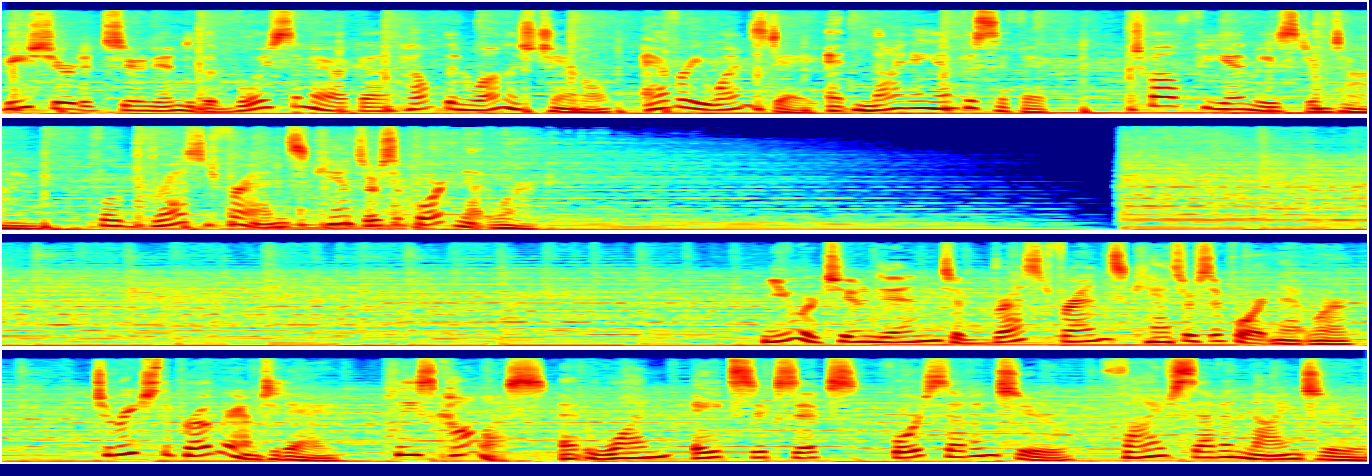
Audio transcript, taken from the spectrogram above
Be sure to tune in to the Voice America Health and Wellness channel every Wednesday at 9 a.m. Pacific, 12 p.m. Eastern Time for Breast Friends Cancer Support Network. You are tuned in to Breast Friends Cancer Support Network. To reach the program today, please call us at 1 866 472 5792.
